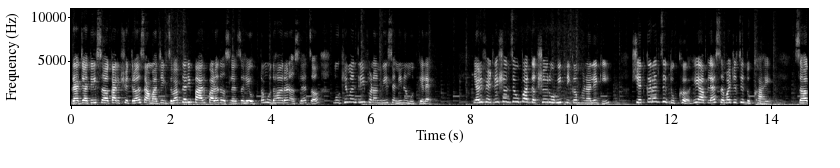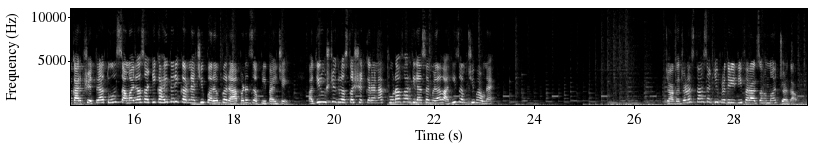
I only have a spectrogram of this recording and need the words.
राज्यातील सहकार क्षेत्र सामाजिक जबाबदारी पार पाडत असल्याचं हे उत्तम उदाहरण असल्याचं मुख्यमंत्री फडणवीस यांनी नमूद केलंय. यावेळी फेडरेशनचे उपाध्यक्ष रोहित निकम म्हणाले की शेतकऱ्यांचे दुःख हे आपल्या समाजाचे दुःख आहे. सहकार क्षेत्रातून समाजासाठी काहीतरी करण्याची परंपरा आपण जपली पाहिजे. अतिवृष्टीग्रस्त शेतकऱ्यांना थोडाफार दिलासा मिळावा हीच आमची भावना आहे. जागर जनस्थानसाठी प्रतिनिधी फराज अहमद जळगाव.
